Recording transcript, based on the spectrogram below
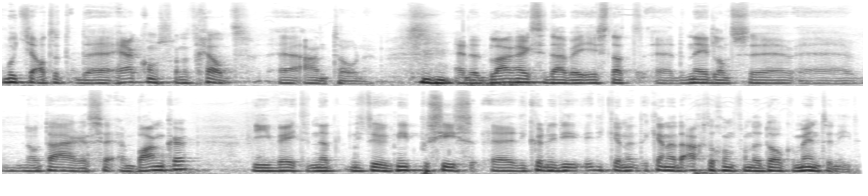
moet je altijd de herkomst van het geld aantonen. En het belangrijkste daarbij is dat uh, de Nederlandse uh, notarissen en banken, die weten net, natuurlijk niet precies, uh, die, kunnen, die, kennen, kennen de achtergrond van de documenten niet.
